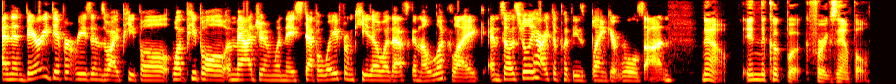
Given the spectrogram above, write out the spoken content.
and then very different reasons why people what people imagine when they step away from keto what that's going to look like. And so it's really hard to put these blanket rules on. Now in the cookbook for example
